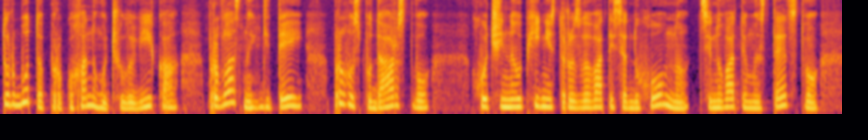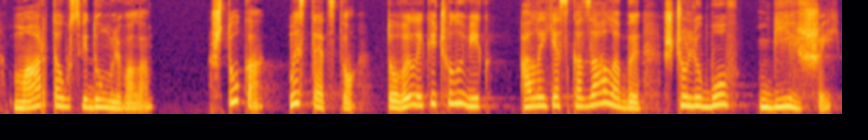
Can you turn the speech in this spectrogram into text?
турбота про коханого чоловіка, про власних дітей, про господарство. Хоч і необхідність розвиватися духовно, цінувати мистецтво, Марта усвідомлювала штука, мистецтво то великий чоловік, але я сказала би, що любов більший.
